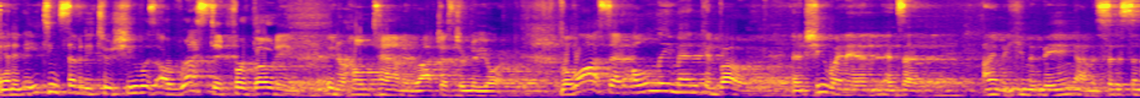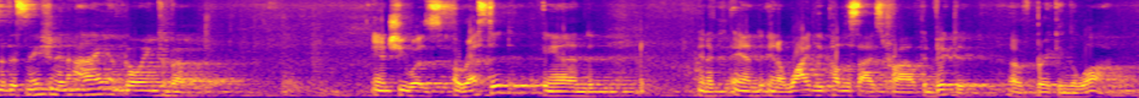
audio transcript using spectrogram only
And in 1872, she was arrested for voting in her hometown in Rochester, New York. The law said only men can vote. And she went in and said, I am a human being, I'm a citizen of this nation, and I am going to vote. And she was arrested and in a, and in a widely publicized trial convicted of breaking the law.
